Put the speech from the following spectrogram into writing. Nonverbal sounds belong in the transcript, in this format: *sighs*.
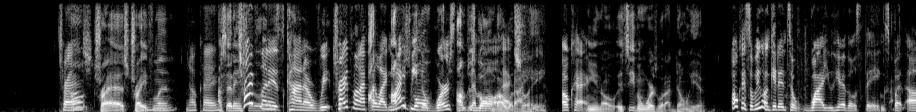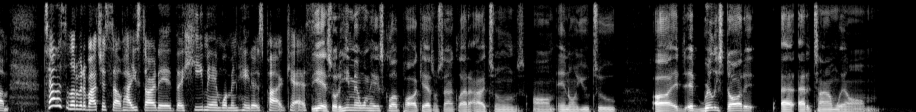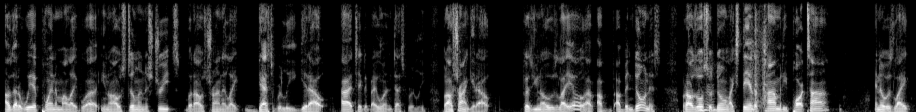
Trash. uh, trash, trifling. Okay. I said ain't Trifling is kind of re- trifling. I feel like I'm might be the worst. I'm just going by what I actually. Okay. You know, it's even worse what I don't hear. Okay, so we're gonna get into why you hear those things, but um, tell us a little bit about yourself. How you started the He Man Woman Haters podcast. Yeah, so the He Man Woman Haters Club podcast on SoundCloud and iTunes, um, and on YouTube. Uh, it it really started at, at a time where um I was at a weird point in my life where you know I was still in the streets, but I was trying to like desperately get out. I take it back, it wasn't desperately, but I was trying to get out because you know it was like yo, I, I've I've been doing this, but I was also doing like stand up comedy part time, and it was like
